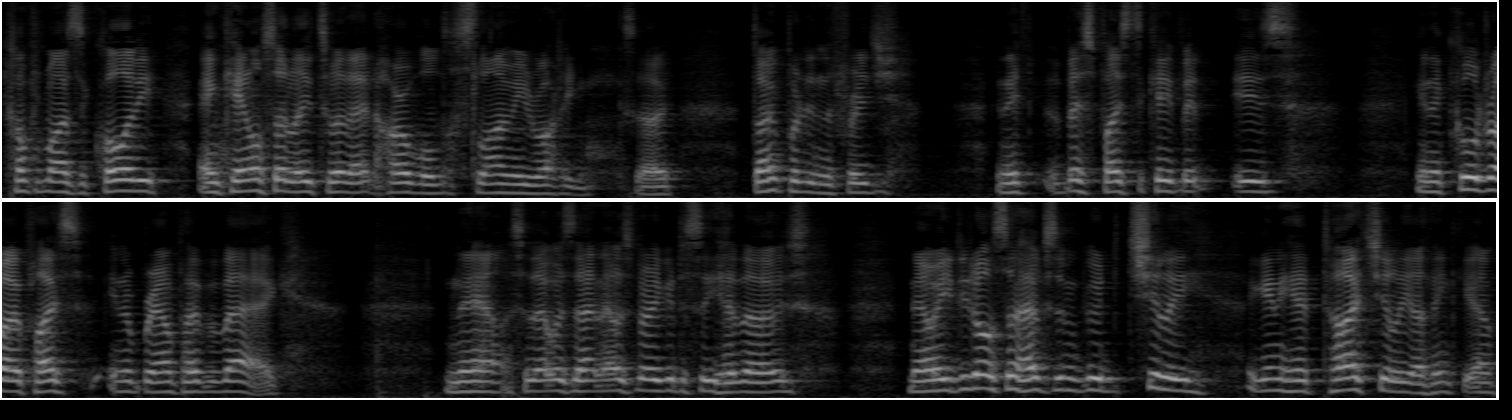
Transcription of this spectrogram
compromise the quality and can also lead to that horrible slimy rotting. So don't put it in the fridge and if the best place to keep it is in a cool, dry place in a brown paper bag. Now, so that was that, and that was very good to see how those. Now he did also have some good chili. Again, he had Thai chili, I think, um,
